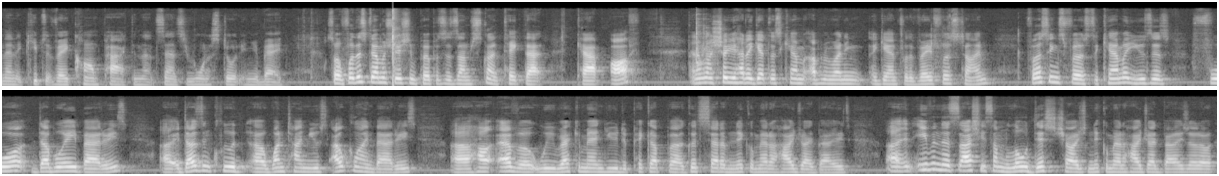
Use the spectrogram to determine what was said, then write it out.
and then it keeps it very compact in that sense if you want to store it in your bag. So for this demonstration purposes, I'm just going to take that cap off. And I'm going to show you how to get this camera up and running again for the very first time. First things first, the camera uses four AA batteries. Uh, it does include uh, one-time use alkaline batteries. Uh, however, we recommend you to pick up a good set of nickel metal hydride batteries uh, and even there's actually some low discharge nickel metal hydride batteries that are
